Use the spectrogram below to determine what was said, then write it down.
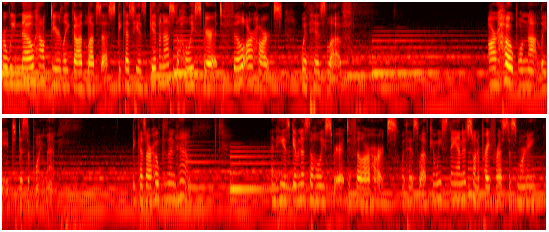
for we know how dearly God loves us because he has given us the Holy Spirit to fill our hearts with His love. Our hope will not lead to disappointment because our hope is in Him. And He has given us the Holy Spirit to fill our hearts with His love. Can we stand? I just want to pray for us this morning.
